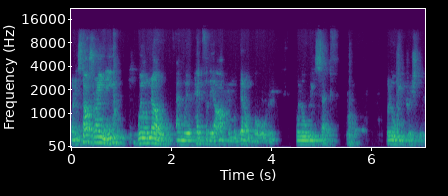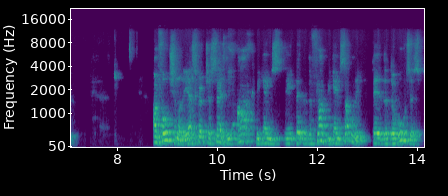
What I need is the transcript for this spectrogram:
when it starts raining, we'll know, and we'll head for the ark, and we'll get on board, and we'll all be safe. We'll all be Christian. Unfortunately, as scripture says, the ark became, the, the, the flood became suddenly, the, the, the, waters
